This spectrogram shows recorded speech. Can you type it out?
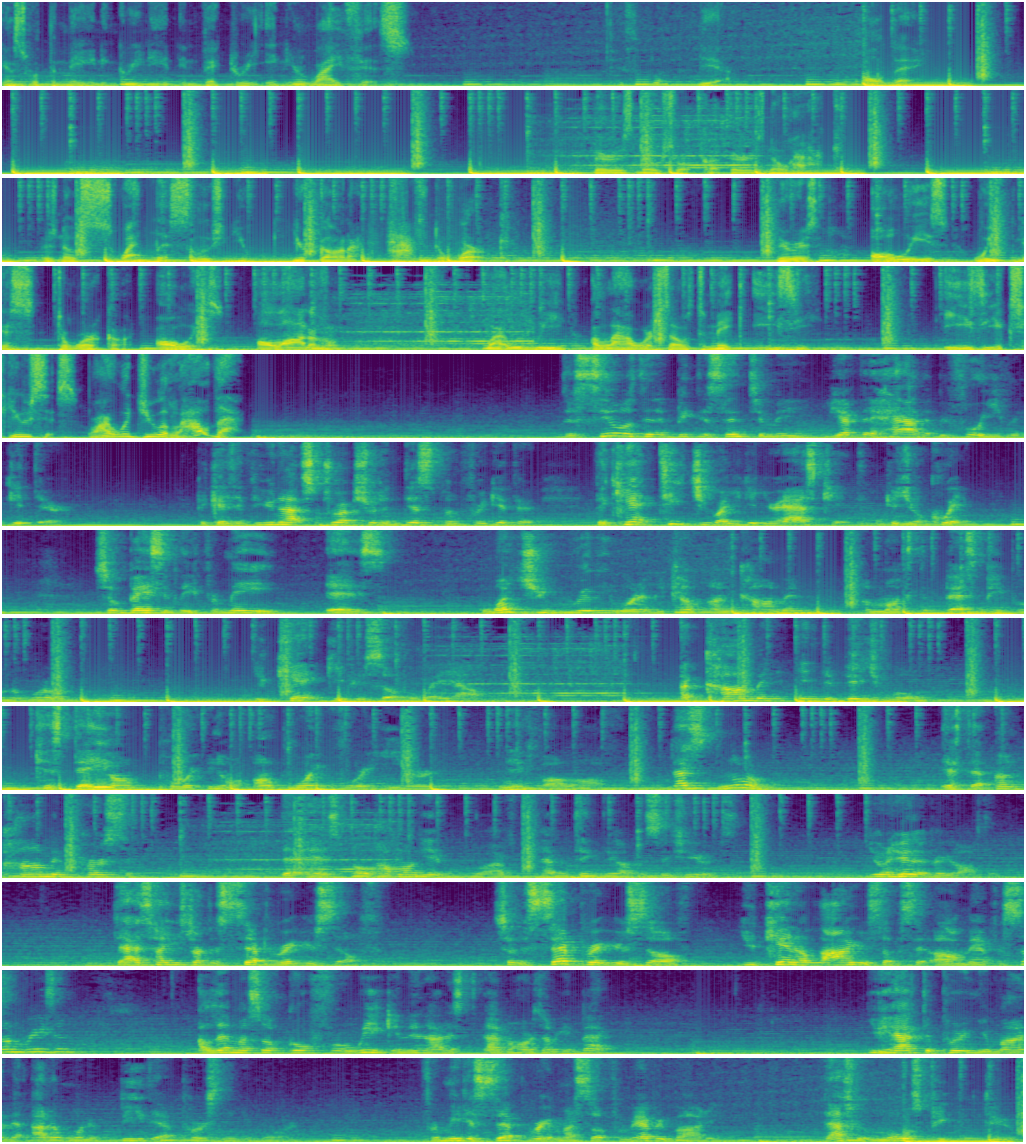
guess what the main ingredient in victory in your life is? Discipline. Yeah. All day. There is no shortcut. There is no hack. There's no sweatless solution. You you're gonna have to work. There is always weakness to work on. Always. A lot of them. Why would we allow ourselves to make easy easy excuses? Why would you allow that? The SEALs didn't beat this into me. You have to have it before you even get there. Because if you're not structured and disciplined before you get there, they can't teach you while you're getting your ass kicked because you'll quit. So basically, for me, is once you really want to become uncommon amongst the best people in the world, you can't give yourself a way out. A common individual can stay on point, you know, on point for a year and then fall off. That's normal. It's that uncommon person that has, oh, how long have well, I haven't taken the day off in six years. You don't hear that very often. That's how you start to separate yourself. So to separate yourself, you can't allow yourself to say, oh man, for some reason, I let myself go for a week and then I just have a hard time getting back. You have to put in your mind that I don't want to be that person anymore. For me to separate myself from everybody, that's what most people do.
